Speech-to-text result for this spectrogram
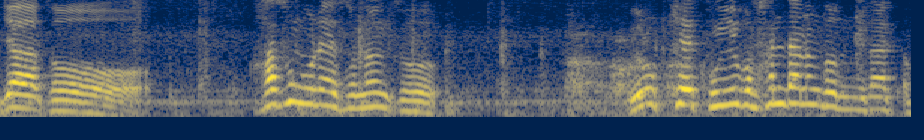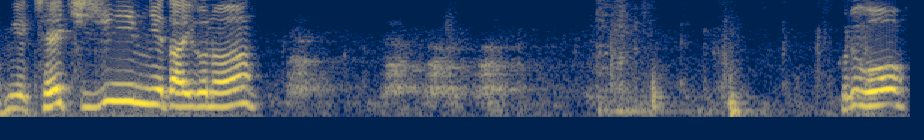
이제 그 하순군에서는 그 이렇게 구입을 한다는 겁니다. 그게 제 기준입니다. 이거는 그리고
